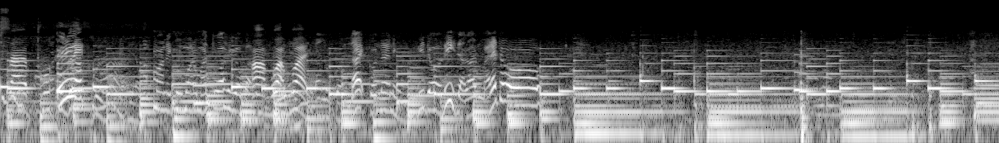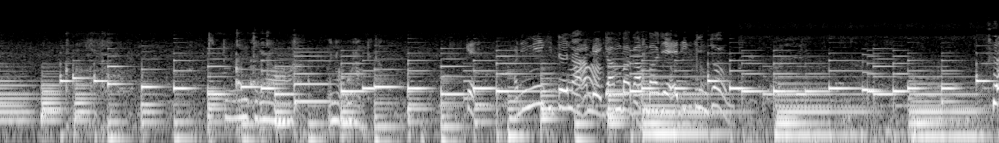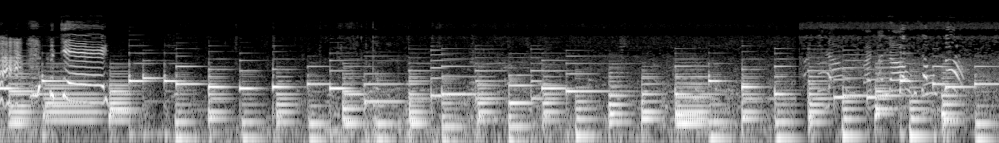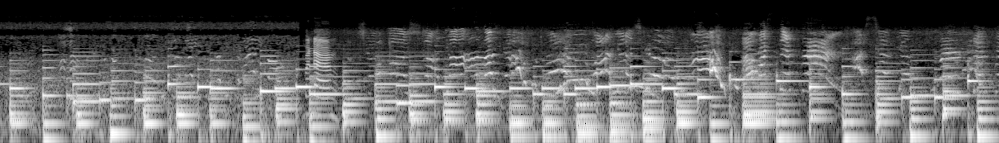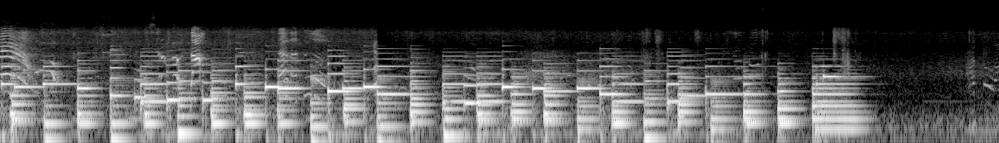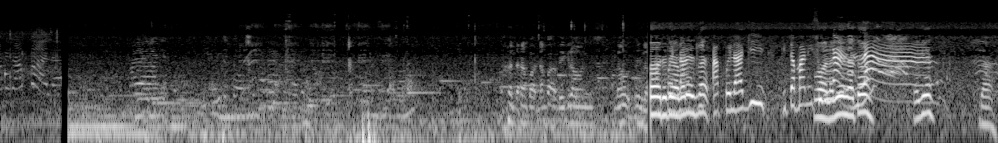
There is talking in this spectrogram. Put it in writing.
pasal fotografer. Assalamualaikum warahmatullahi wabarakatuh. Ah, buat buat. Jangan lupa like, komen. Video ni jalan mana gambar-gambar dia editing Okay. nampak nampak background laut. Oh, dia apa, lagi, apa lagi? Kita mani sungai. Lagi satu. Lagi. Dah.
